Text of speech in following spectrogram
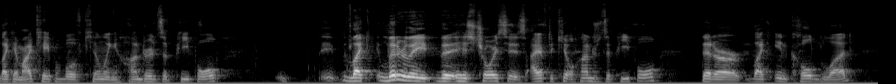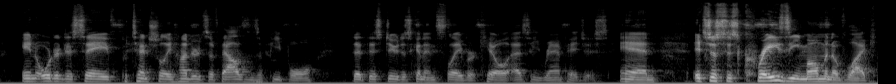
like am I capable of killing hundreds of people? Like literally the, his choice is I have to kill hundreds of people that are like in cold blood in order to save potentially hundreds of thousands of people that this dude is going to enslave or kill as he rampages. And it's just this crazy moment of like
